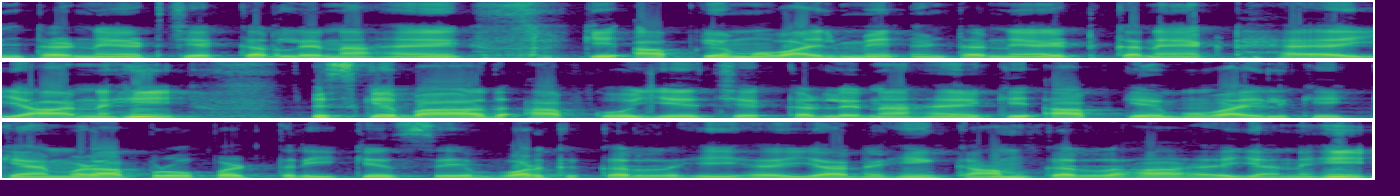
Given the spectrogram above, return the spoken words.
इंटरनेट चेक कर लेना है कि आपके मोबाइल में इंटरनेट कनेक्ट है या नहीं। इसके बाद आपको ये चेक कर लेना है कि आपके मोबाइल की कैमरा प्रॉपर तरीके से वर्क कर रही है या नहीं, काम कर रहा है या नहीं।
